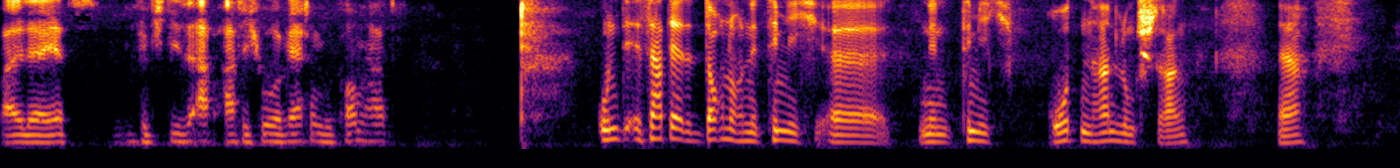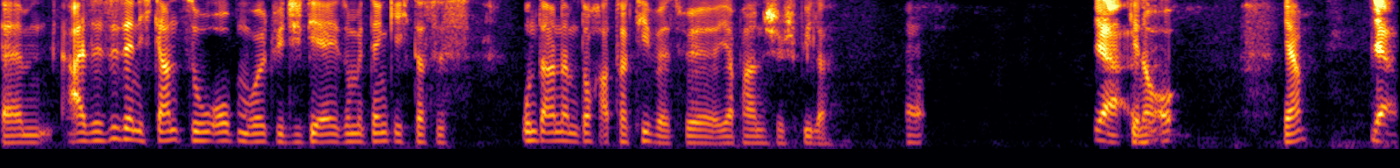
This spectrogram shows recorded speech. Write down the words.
weil der jetzt wirklich diese abartig hohe Wertung bekommen hat. Und es hat ja doch noch eine ziemlich, äh, einen ziemlich roten Handlungsstrang. Ja. Ähm, also es ist ja nicht ganz so Open World wie GTA, somit denke ich, dass es unter anderem doch attraktiver ist für japanische Spieler. Ja, also, Genau. Ja, Ja,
